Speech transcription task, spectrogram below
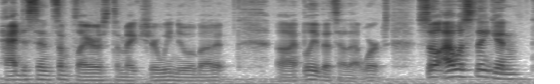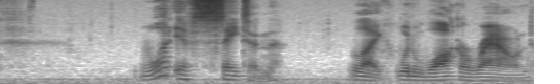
Had to send some flares to make sure we knew about it. Uh, I believe that's how that works. So I was thinking, what if Satan, like, would walk around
